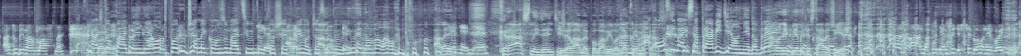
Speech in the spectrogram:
a zuby mám vlastné. Každopádne neodporúčame konzumáciu Nie. tohto všetkého, čo si Áno. tu vymenovala, lebo... Ale Nie, nie, nie. krásny deň ti želáme, pobavilo, ďakujeme a krásne. ozývaj sa pravidelne, dobre? Áno, nech vieme, že stále žiješ. Áno, áno, budem žiť ešte dlho, nebojte.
